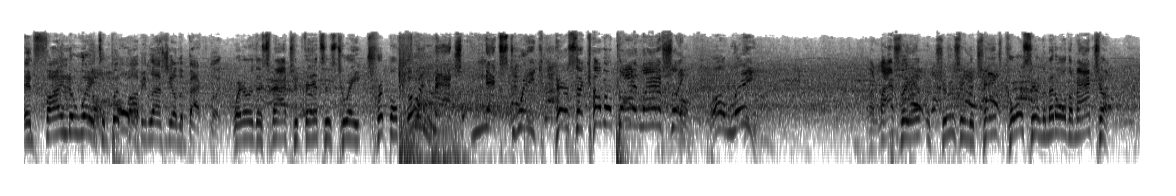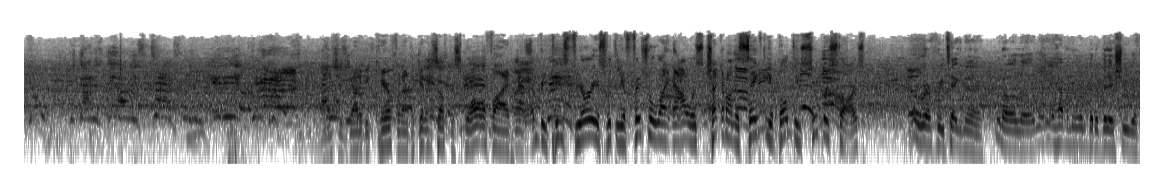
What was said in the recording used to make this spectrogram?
and find a way to put Bobby Lashley on the back foot. Winner of this match advances to a triple threat match next week. Here's the cover by Lashley. Oh, oh Lee. And Lashley choosing to change course here in the middle of the matchup. Lashley's got to be careful not to get himself disqualified. Uh, MVP's furious with the official right now. is checking on the safety of both these superstars. The referee taking a, you know, the, having a little bit of an issue with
